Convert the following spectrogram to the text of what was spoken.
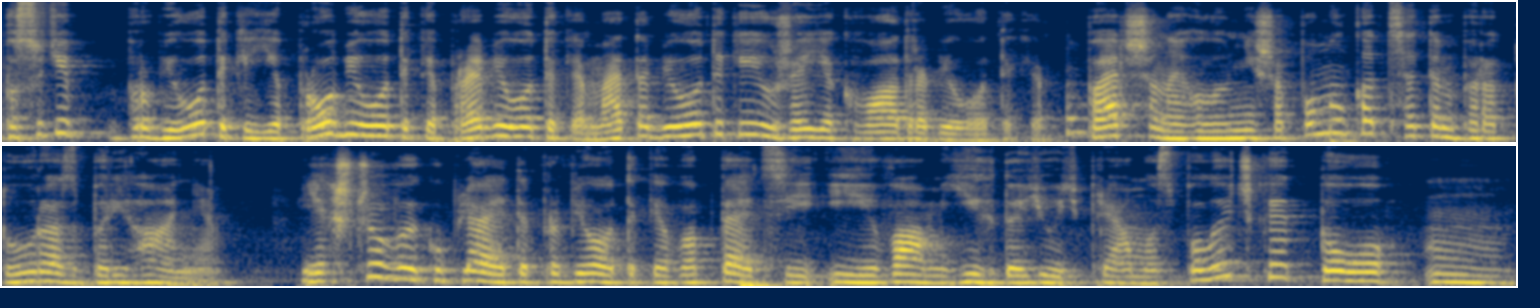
По суті, пробіотики є пробіотики, пребіотики, метабіотики і вже є квадрабіотики. Перша найголовніша помилка це температура зберігання. Якщо ви купляєте пробіотики в аптеці і вам їх дають прямо з полички, то м,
